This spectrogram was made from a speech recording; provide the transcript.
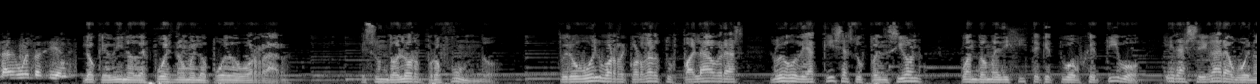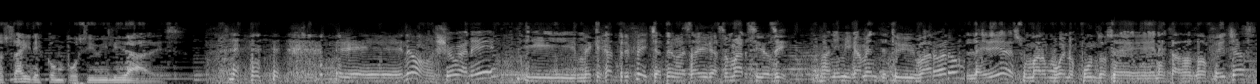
la vuelta siguiente. Lo que vino después no me lo puedo borrar. Es un dolor profundo. Pero vuelvo a recordar tus palabras luego de aquella suspensión cuando me dijiste que tu objetivo era llegar a Buenos Aires con posibilidades. eh, no, yo gané y me quedan tres fechas, tengo que salir a sumar sí o sí. Anímicamente estoy bárbaro. La idea es sumar buenos puntos en estas dos fechas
